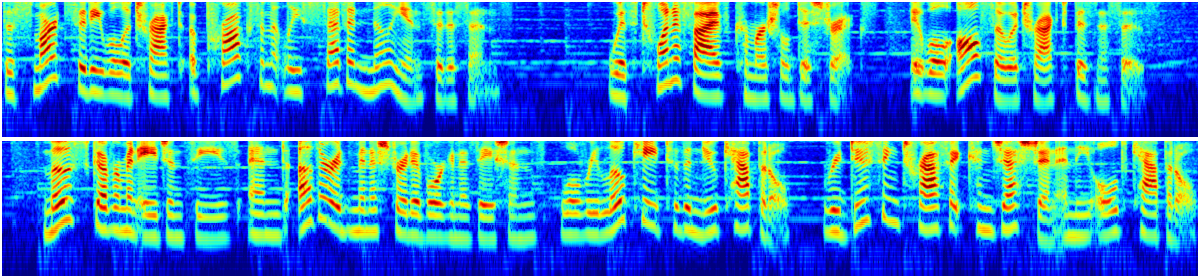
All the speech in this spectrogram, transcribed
the smart city will attract approximately 7 million citizens. With 25 commercial districts, it will also attract businesses. Most government agencies and other administrative organizations will relocate to the new capital, reducing traffic congestion in the old capital.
